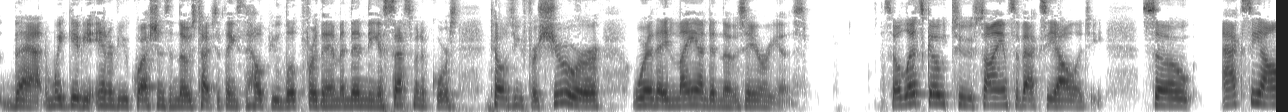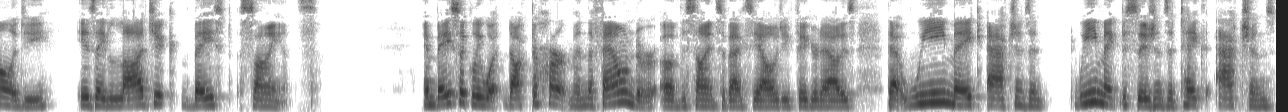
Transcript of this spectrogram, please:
that and we give you interview questions and those types of things to help you look for them and then the assessment of course tells you for sure where they land in those areas so let's go to science of axiology. So axiology is a logic based science. And basically what Dr. Hartman, the founder of the science of axiology, figured out is that we make actions and we make decisions and take actions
